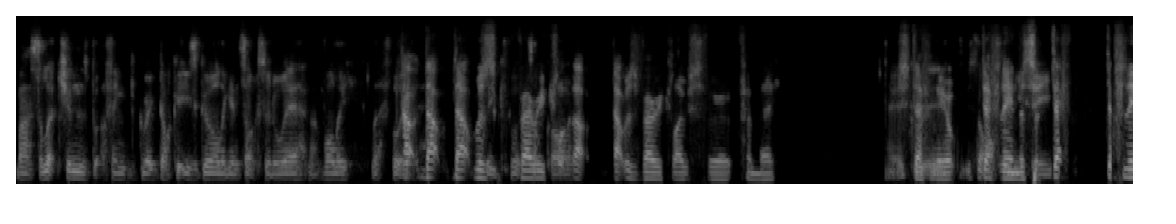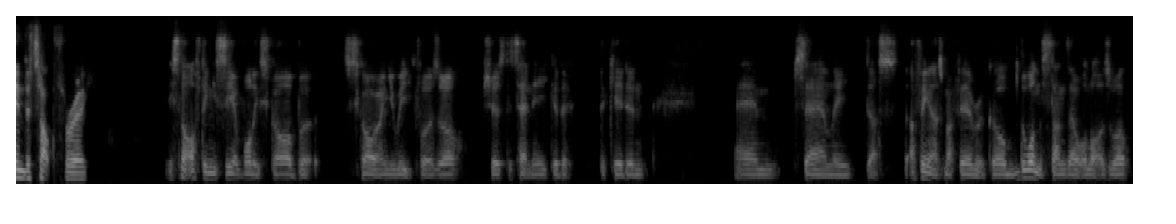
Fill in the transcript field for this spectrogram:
my selections, but I think Greg Docherty's goal against Oxford away, that volley left foot. That that, that was very cl- that that was very close for for me. It's, it's definitely it's definitely in the see, def, definitely in the top three. It's not often you see a volley score, but score on your weak foot as well shows the technique of the, the kid, and um, certainly that's I think that's my favourite goal. The one that stands out a lot as well.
